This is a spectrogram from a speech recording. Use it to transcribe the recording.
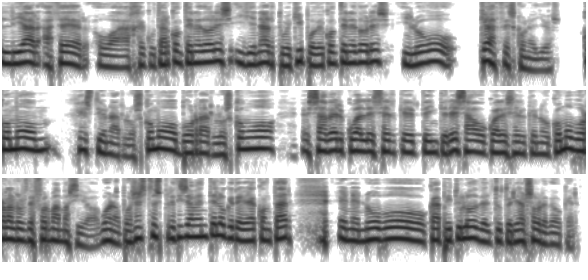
liar a hacer o a ejecutar contenedores y llenar tu equipo de contenedores y luego, ¿qué haces con ellos? Cómo gestionarlos, cómo borrarlos, cómo eh, saber cuál es el que te interesa o cuál es el que no, cómo borrarlos de forma masiva. Bueno, pues esto es precisamente lo que te voy a contar en el nuevo capítulo del tutorial sobre Docker.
